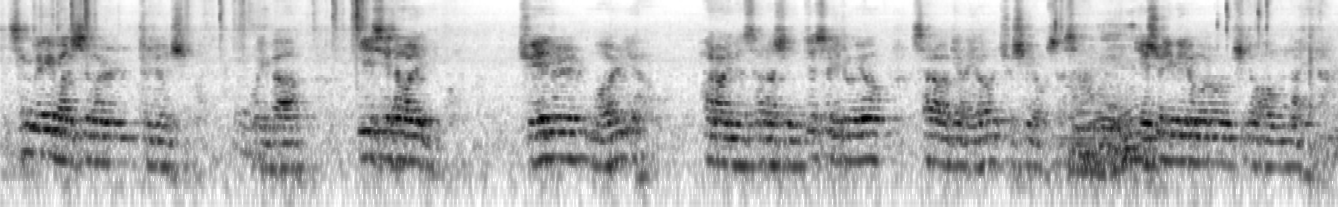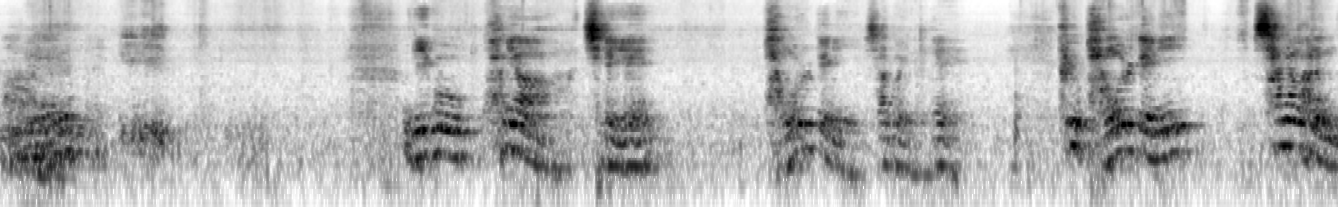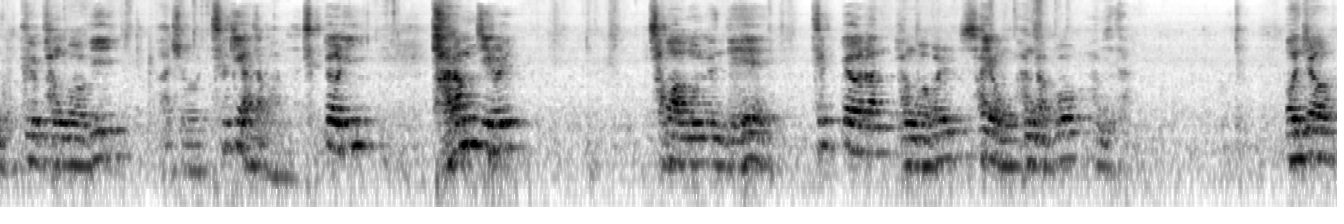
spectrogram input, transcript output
생명의 말씀을 들려주시고 우리가 이 세상을 이기고 죄를 멀리하고 하나님의 선하신 뜻을 이루며 살아가게 하여 주시옵소서. 예수님 이름으로 기도하옵나이다. 미국 황야 지대에 방울뱀이 살고 있는데 그 방울뱀이 사냥하는 그 방법이 아주 특이하다고 합니다. 특별히 다람쥐를 잡아먹는 데에 특별한 방법을 사용한다고 합니다. 먼저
